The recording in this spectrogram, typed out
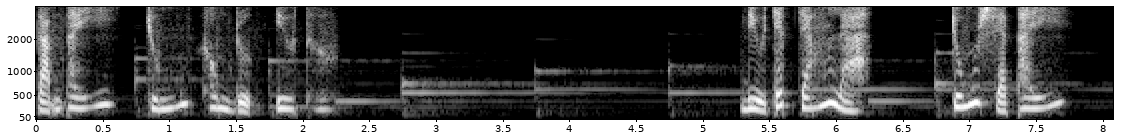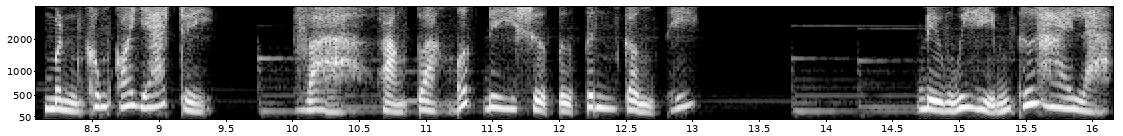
cảm thấy chúng không được yêu thương, điều chắc chắn là chúng sẽ thấy mình không có giá trị và hoàn toàn mất đi sự tự tin cần thiết. Điều nguy hiểm thứ hai là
